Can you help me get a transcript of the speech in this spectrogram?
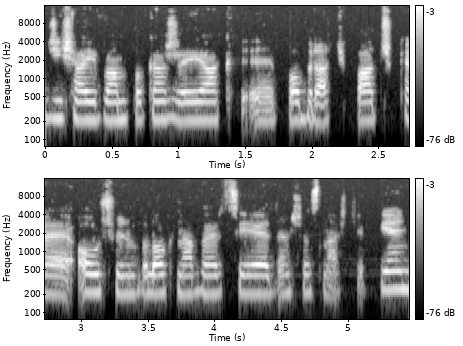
Dzisiaj Wam pokażę jak e, pobrać paczkę Ocean Block na wersję 1.16.5.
